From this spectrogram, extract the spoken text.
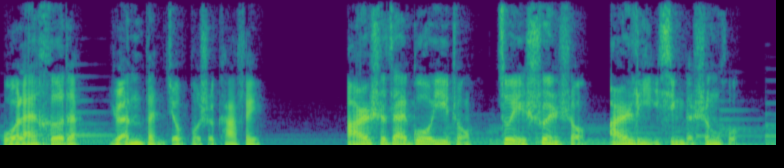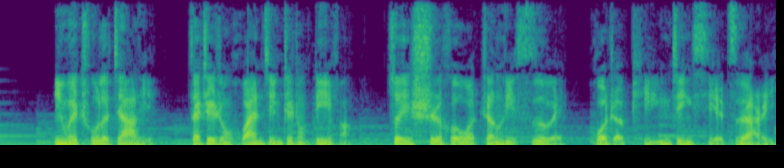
我来喝的原本就不是咖啡，而是在过一种最顺手而理性的生活。因为除了家里，在这种环境、这种地方，最适合我整理思维或者平静写字而已。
